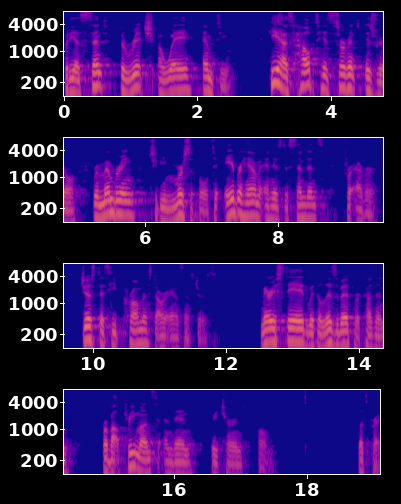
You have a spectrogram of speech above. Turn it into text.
but he has sent the rich away empty. He has helped his servant Israel, remembering to be merciful to Abraham and his descendants forever, just as he promised our ancestors. Mary stayed with Elizabeth, her cousin, for about three months and then returned home. Let's pray.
